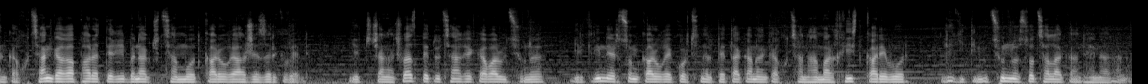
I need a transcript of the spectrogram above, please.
անկախության գաղափարը տեղի բնակչության մոտ կարող է արժեզրկվել եւ չճանաչված պետության ղեկավարությունը երկրի ներսում կարող է կորցնել պետական անկախության համար խիստ կարևոր լեգիտիմությունն ու սոցիալական հենարանը։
